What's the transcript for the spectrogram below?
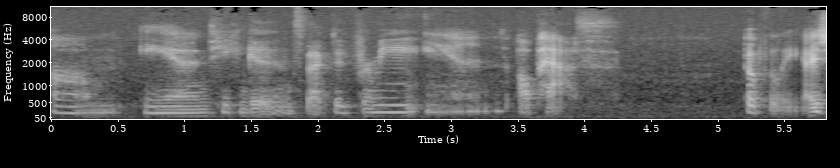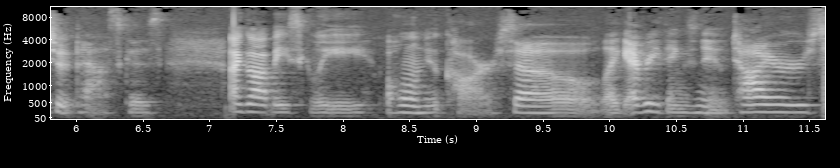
Um, and he can get it inspected for me and I'll pass. Hopefully. I should pass because I got basically a whole new car. So like everything's new. Tires,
